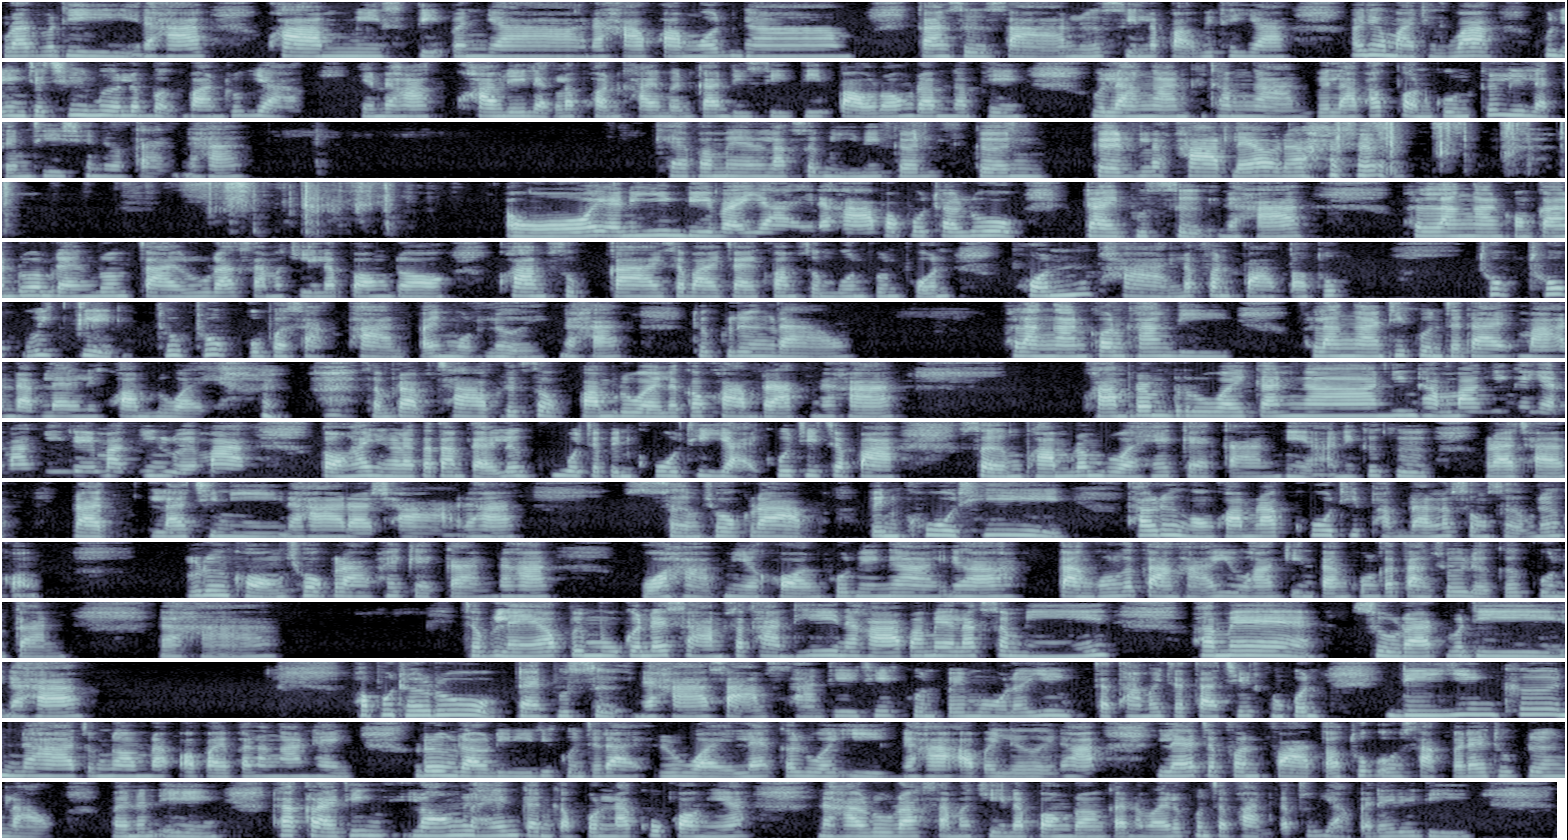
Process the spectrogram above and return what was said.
รัตวดีนะคะ ความมีสติปัญญานะคะ ความงดงาม การสื่อสารหรือศิลปวิทยาก็ยังหมายถึงว่าคุณเองจะชื่นมื่นและเบิกบานทุกอย่างเห็นไหมคะความรีแลกและผ่อนคลายเหมือนการดีซีตีเป่าร้องรำทำเพลง เวลางานคือทำงาน เวลาพักผ่อนคุณก็รีแลกเต็มที่เช่นเดียวกันนะคะ แค่พระแม่ลักษมีนี่เกินเกินเกินคาดแล้วนะ โอ้ยอันนี้ยิ่งดีใบใหญ่นะคะ พระพุทธรูปไดพุสึนะคะ พลังงานของการร่วมแรงร่วมใจรู้รักสามัคคีและปองดอง ความสุขกายสบายใจความสมบูรณ์ผลผลพ้นผ่านและฟันฝ่าต่อทุกทุกทุกวิกฤต ทุกทุกอุปสรรคผ่านไปหมดเลยนะคะ ทุกเรื่องราว พลังงานค่อนข้างดี พลังงานที่คุณจะได้มาอันดับแรกเลยความรวยสำหรับชาวพฤษภความรวยแล้วก็ความรักนะคะ ความร่ำรวยการงาน ยิ่งทำมากยิ่งขยันมากยิ่งได้มากยิ่งรวยมาก ต่อให้อย่างไรก็ตามแต่เรื่องคู่จะเป็นคู่ที่ใหญ่คู่ที่จะมาเสริมความร่ำรวยให้แก่การเนี่ย อันนี้ก็คือราชาราราชินีนะคะ ราชานะคะ เสริมโชคลาภเป็นคู่ที่ถ้าเรื่องของความรักคู่ที่ผลักดันและส่งเสริมเรื่องของเรื่องของโชคลาภให้แก่กันนะคะหัวหาบเมียคอนพูดง่ายๆนะคะ ต่างคนก็ต่างหาอยู่หากินต่างคนก็ต่างช่วยเหลือเกื้อกูลกันนะคะ จบแล้วไปมูกันได้สามสถานที่นะคะ พระแม่ลักษมี พระแม่สุรัตวดีนะคะ พระพุทธรูปไดปุสึนะคะสามสถานที่ที่คุณไปมูแล้วยิ่งจะทำให้ชะตาชีวิตของคุณดียิ่งขึ้นนะคะจงน้อมรับเอาไปพลังงานแห่งเรื่องราวดีๆ ที่คุณจะได้รวยและก็รวยอีกนะคะ เอาไปเลยนะคะ และจะฟันฝ่าต่อทุกอุปสรรคไปได้ทุกเรื่องราวไปนั่นเอง ถ้าใครที่ร้องแรงกันกับคนรักคู่กองเนี้ยนะคะรู้รักสามัคคีและปองดองกันเอาไว้แล้วคุณจะผ่านกับทุกอย่างไปได้ด้วยดี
